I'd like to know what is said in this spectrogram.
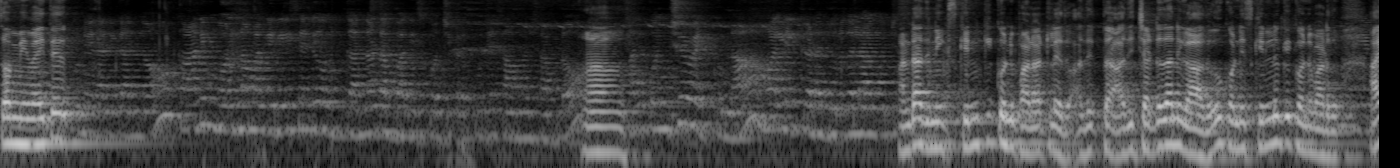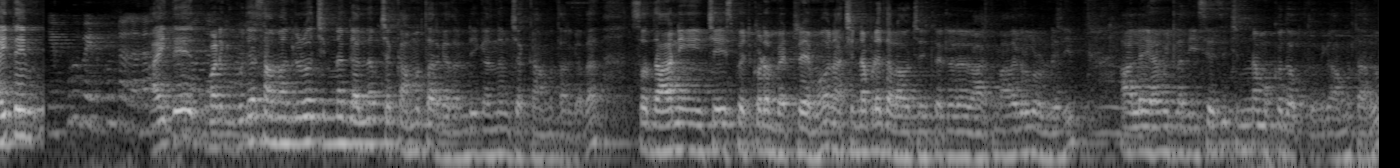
సో మేమైతే పెట్టుకునేదాన్ని గంధం కానీ మొన్న మళ్ళీ రీసెంట్గా ఒక గంధం డబ్బా తీసుకొచ్చి ఇక్కడ పూజ సామాన్ షాప్లో ఆ, అది కొంచెం పెట్టుకున్నా మళ్ళీ ఇక్కడ దురదలాగా వచ్చింది అంటే అది నీకు స్కిన్కి కొన్ని పడట్లేదు. అది అది చెడ్డదని కాదు కొన్ని స్కిన్లకి కొన్ని పడదు. అయితే ఎప్పుడు పెట్టుకుంటా కదా. అయితే మనకి పూజా సామాగ్రిలో చిన్న గంధం చెక్క అమ్ముతారు కదండి గంధం చెక్క అమ్ముతారు కదా. సో దాన్ని చేసి పెట్టుకోవడం బెటర్ ఏమో. నా చిన్నప్పుడైతే అలా వచ్చేది ఇట్లా ఇట్లా మా దగ్గర కూడా ఉండేది. ఆ లేహం ఇట్లా తీసేసి చిన్న ముక్క దొరుకుతుంది ఇక అమ్ముతారు.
